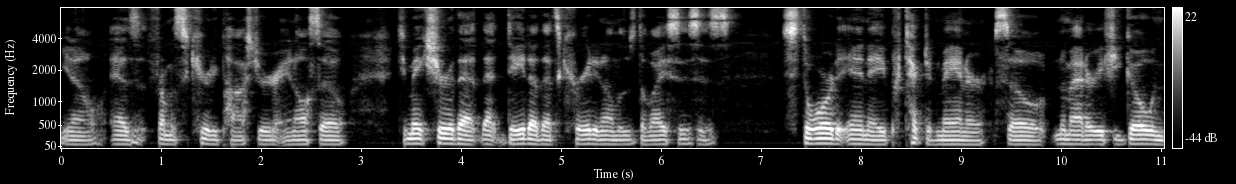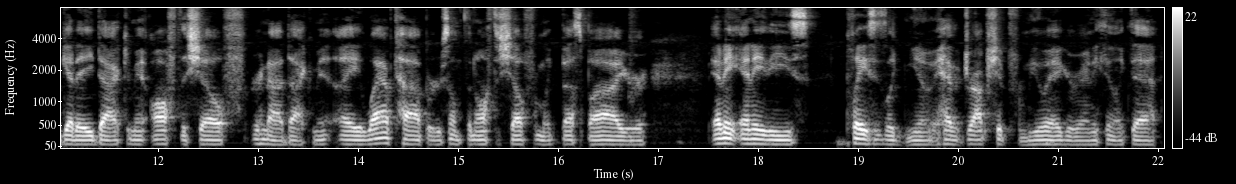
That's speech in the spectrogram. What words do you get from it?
you know, as from a security posture and also to make sure that that data that's created on those devices is stored in a protected manner. So no matter if you go and get a document off the shelf or not a document, a laptop or something off the shelf from like Best Buy or any any of these places, like you know, have it drop shipped from Newegg or anything like that.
